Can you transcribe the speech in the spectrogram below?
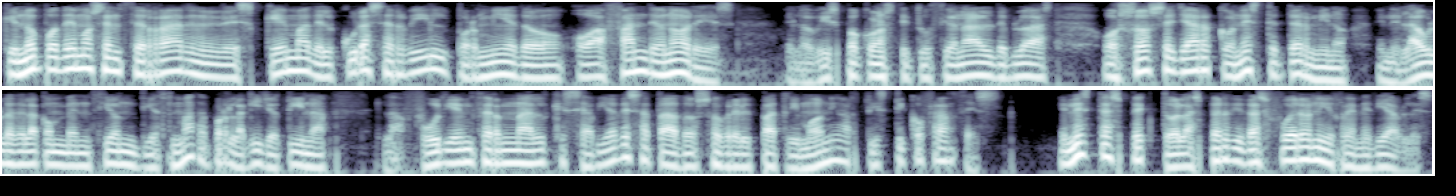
que no podemos encerrar en el esquema del cura servil por miedo o afán de honores, el obispo constitucional de Blois osó sellar con este término, en el aula de la convención diezmada por la guillotina, la furia infernal que se había desatado sobre el patrimonio artístico francés. En este aspecto las pérdidas fueron irremediables.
